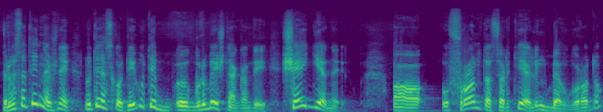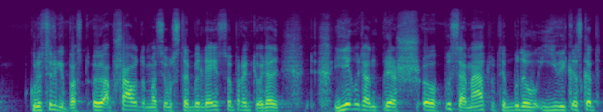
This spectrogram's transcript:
Ir visą tai, na, žinai, nu tai sakau, tai jeigu taip e, grubiai šnekant, tai šiai dienai o, frontas artėja link Belgorodo, kuris irgi past, e, apšaudomas jau stabiliai, suprantu. Jeigu ten prieš pusę metų tai būdavo įvykis, kad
